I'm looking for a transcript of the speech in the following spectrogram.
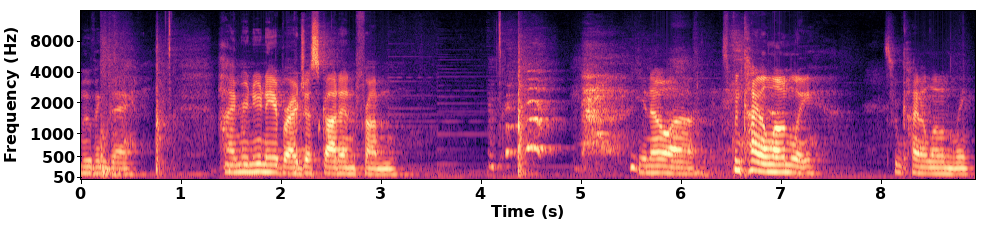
Moving day. Hi, I'm your new neighbor. I just got in from. You know, uh, it's been kind of lonely. It's been kind of lonely.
